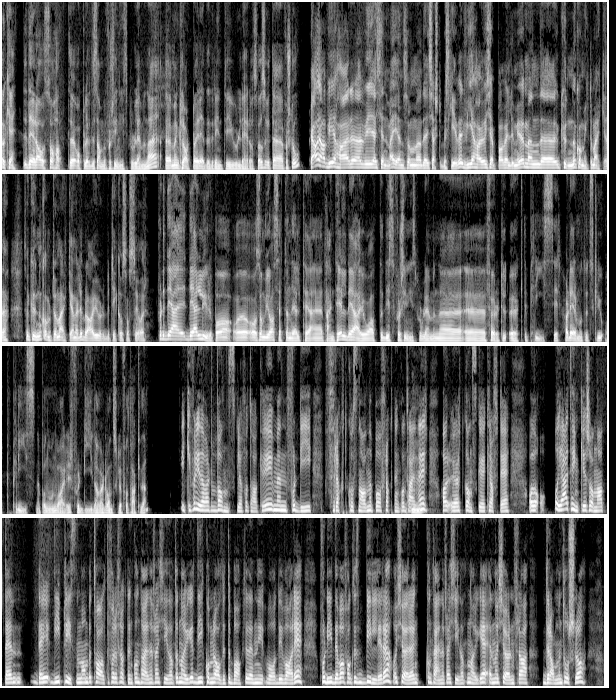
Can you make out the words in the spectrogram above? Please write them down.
Ok, dere har også hatt, eh, opplevd de samme forsyningsproblemene, eh, men klart å redde dere inn til jul dere også, så vidt jeg forsto? Ja, ja, vi har, eh, vi, jeg kjenner meg igjen som det Kjersti beskriver. Vi har jo kjempa veldig mye, men det, kundene kommer ikke til å merke det. Så kundene kommer til å merke en veldig bra julebutikk hos oss i år. Fordi det jeg, det jeg lurer på, og, og som vi har sett en del te, tegn til, det er jo at disse forsyningsproblemene eh, fører til økte priser. Har dere måttet skru opp prisene på noen varer fordi det har vært vanskelig å få tak i dem? Ikke fordi det har vært vanskelig å få tak i dem, men fordi fraktkostnadene på å frakte en container har økt ganske kraftig. Og, og jeg tenker sånn at den, de, de prisene man betalte for å frakte en container fra Kina til Norge, de kommer aldri tilbake til det nivået de var i. Fordi det var faktisk billigere å kjøre en container fra Kina til Norge enn å kjøre den fra Drammen til Oslo.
